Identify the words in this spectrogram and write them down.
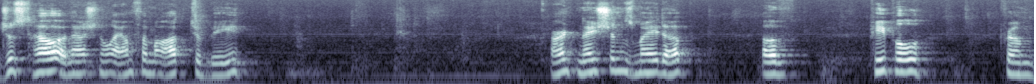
just how a national anthem ought to be? Aren't nations made up of people from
